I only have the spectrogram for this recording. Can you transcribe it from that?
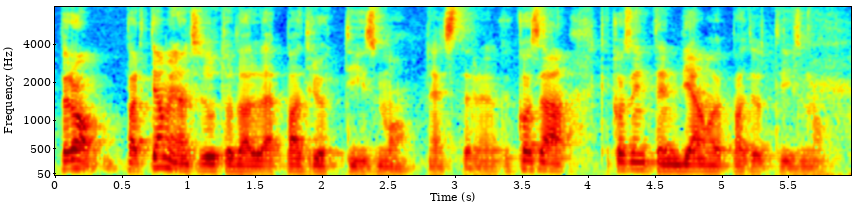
Però partiamo innanzitutto dal patriottismo, Esther. Che cosa, che cosa intendiamo per patriottismo?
